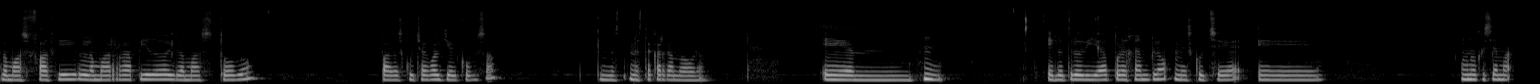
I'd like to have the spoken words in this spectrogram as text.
lo más fácil, lo más rápido y lo más todo para escuchar cualquier cosa que me, está cargando ahora. Em, el otro día, por ejemplo, me escuché eh, uno que se llama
